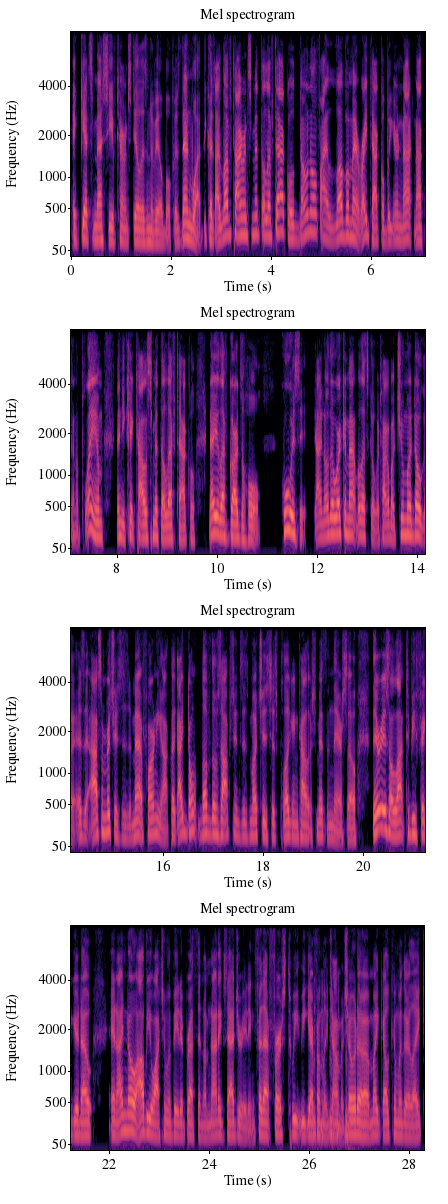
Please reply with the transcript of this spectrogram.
It gets messy if Terence Steele isn't available. Because then what? Because I love Tyron Smith, the left tackle. Don't know if I love him at right tackle, but you're not not going to play him. Then you kick Tyler Smith, the left tackle. Now your left guards a hole. Who is it? I know they're working Matt, but let's go. We're talking about Chuma Edoga. Is it Asim Richards? Is it Matt Farniok? Like, I don't love those options as much as just plugging Tyler Smith in there. So there is a lot to be figured out. And I know I'll be watching with bated breath, and I'm not exaggerating for that first tweet we get from like Jon Machota or Mike Gehlken, where they're like,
